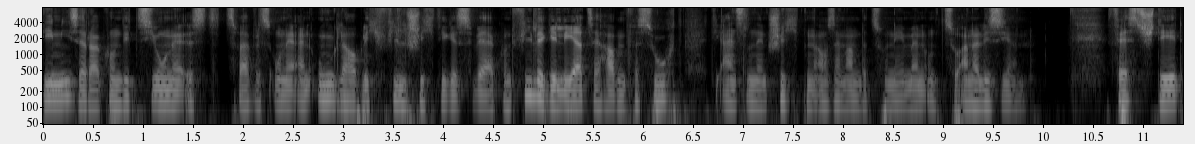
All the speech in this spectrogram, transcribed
Die Misera Conditione ist zweifelsohne ein unglaublich vielschichtiges Werk und viele Gelehrte haben versucht, die einzelnen Schichten auseinanderzunehmen und zu analysieren. Fest steht,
